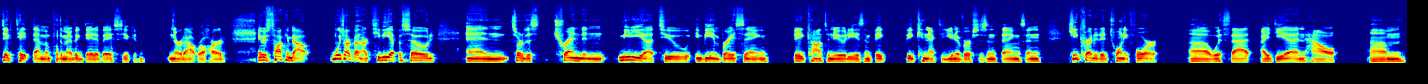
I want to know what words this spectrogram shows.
dictate them and put them in a big database so you can nerd out real hard. And he was talking about we talked about in our TV episode and sort of this trend in media to be embracing big continuities and big big connected universes and things. And he credited 24 uh, with that idea and how um,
